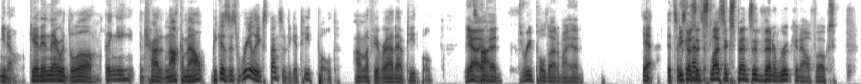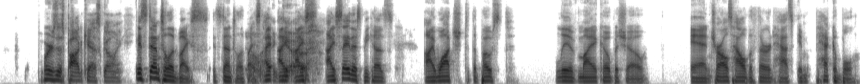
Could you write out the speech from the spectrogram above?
you know, get in there with the little thingy and try to knock them out because it's really expensive to get teeth pulled. I don't know if you ever had to have teeth pulled. yeah, I've had three pulled out of my head Yeah, it's because expensive. it's less expensive than a root canal, folks. Where's this podcast going? It's dental advice. It's dental advice. Oh I, I, I, I say this because I watched the post LIV Mayakoba show and Charles Howell III has impeccable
